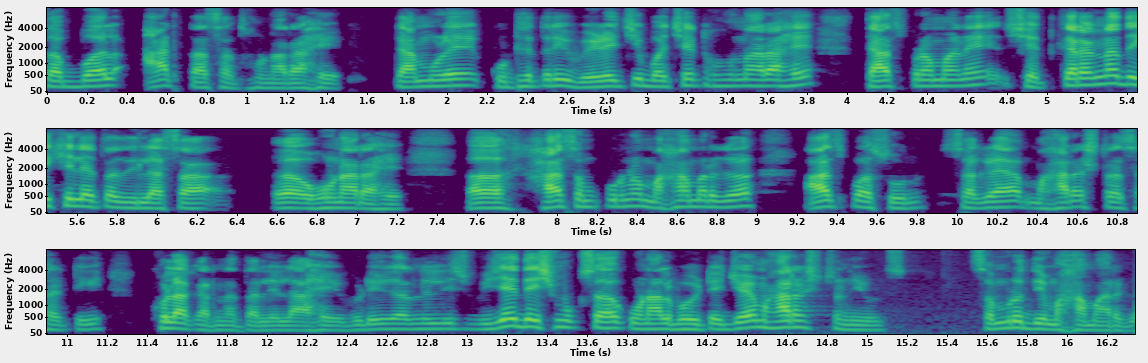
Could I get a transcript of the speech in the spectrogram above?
तब्बल आठ तासात होणार आहे. त्यामुळे कुठेतरी वेळेची बचत होणार आहे. त्याचप्रमाणे शेतकऱ्यांना देखील याचा दिलासा होणार आहे. हा संपूर्ण महामार्ग आजपासून सगळ्या महाराष्ट्रासाठी खुला करण्यात आलेला आहे. व्हिडिओ जर्नलिस्ट विजय देशमुख सह कुणाल भोईटे. जय महाराष्ट्र न्यूज. समृद्धी महामार्ग.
